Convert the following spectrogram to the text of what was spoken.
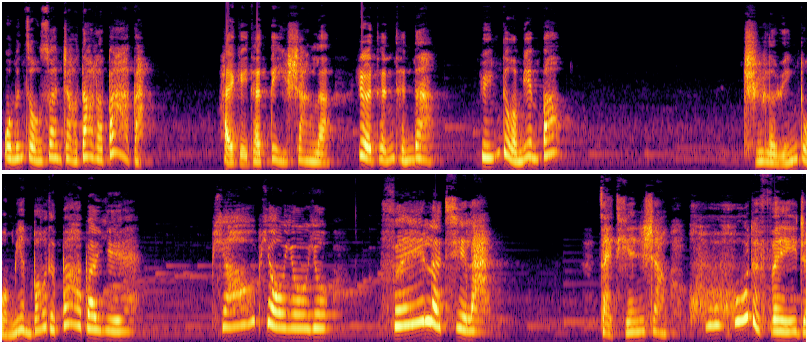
我们总算找到了爸爸，还给他递上了热腾腾的云朵面包。吃了云朵面包的爸爸也。飘飘悠悠飞了起来，在天上呼呼的飞着，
